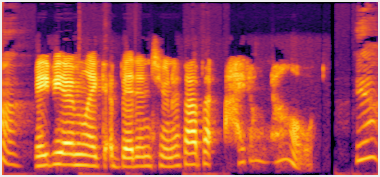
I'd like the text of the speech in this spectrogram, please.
yeah, maybe. I'm like a bit in tune with that, but I don't know. Yeah.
